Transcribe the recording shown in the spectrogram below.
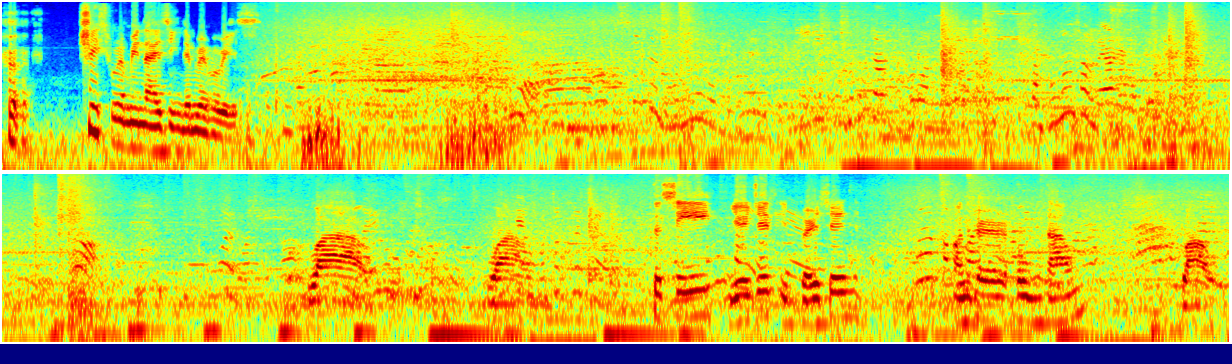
She's reminiscing the memories. 보문산 Wow. Wow. To see in person on her hometown. Wow.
